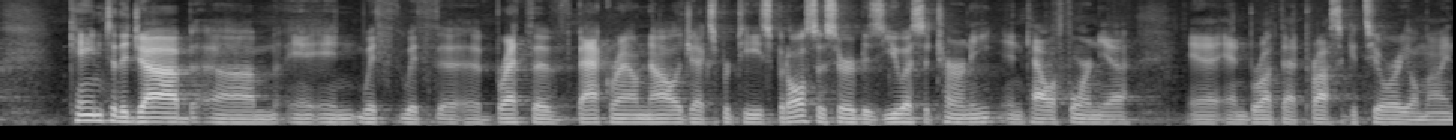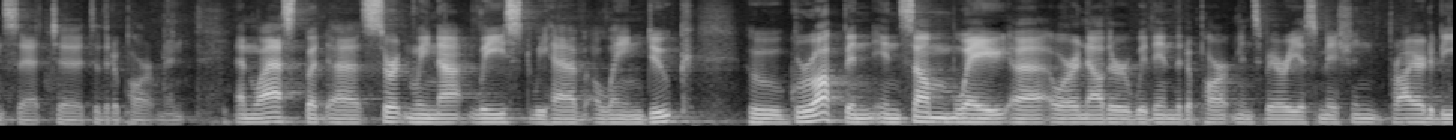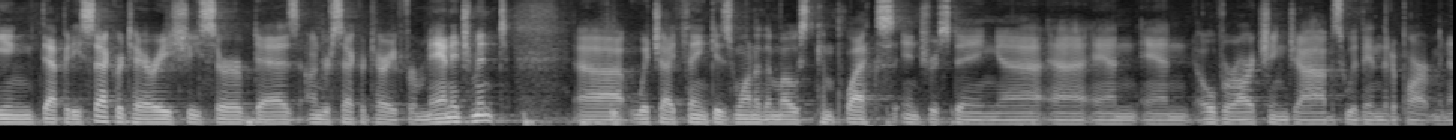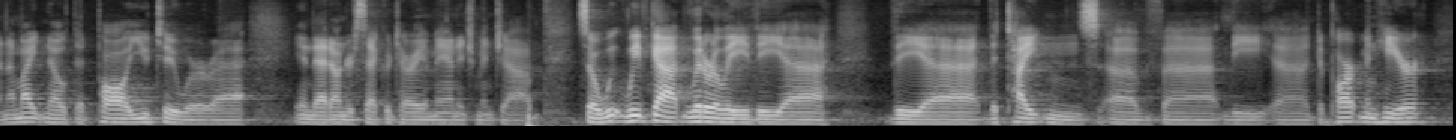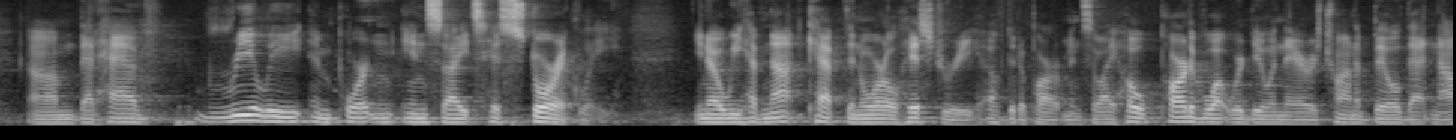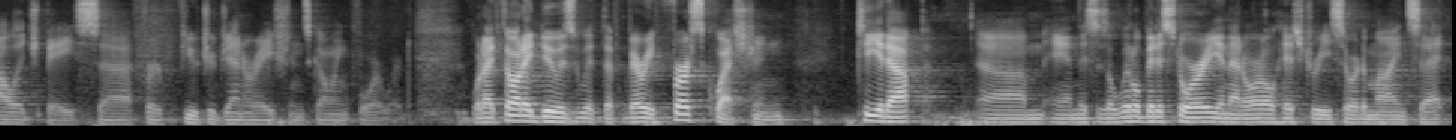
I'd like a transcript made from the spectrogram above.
came to the job um, in, in- with, with a breadth of background, knowledge, expertise, but also served as U.S. Attorney in California and brought that prosecutorial mindset to, to the department. And last but uh, certainly not least, we have Elaine Duke, who grew up in, in some way uh, or another within the department's various mission. Prior to being deputy secretary, she served as undersecretary for management, uh, which I think is one of the most complex, interesting, uh, uh, and, and overarching jobs within the department. And I might note that, Paul, you too were uh, in that undersecretary of management job. So we, we've got literally the uh, the, the titans of the department here. um, that have really important insights historically. You know, we have not kept an oral history of the department, so I hope part of what we're doing there is trying to build that knowledge base uh, for future generations going forward. What I thought I'd do is with the very first question, tee it up, um, and this is a little bit of story in that oral history sort of mindset.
